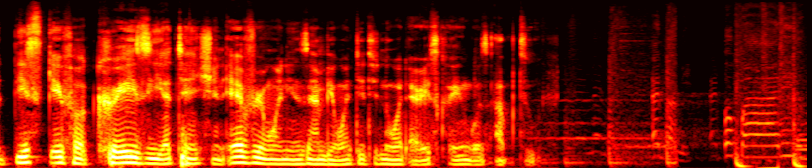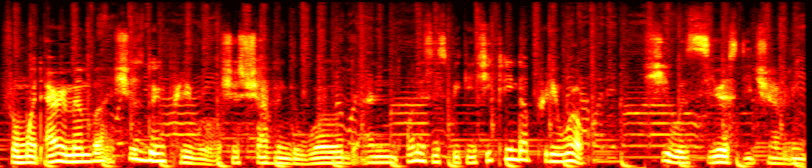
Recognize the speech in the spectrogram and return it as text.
But this gave her crazy attention. Everyone in Zambia wanted to know what Iris Kaingu was up to. From what I remember, she was doing pretty well. She was traveling the world, and honestly speaking, she cleaned up pretty well. She was seriously traveling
